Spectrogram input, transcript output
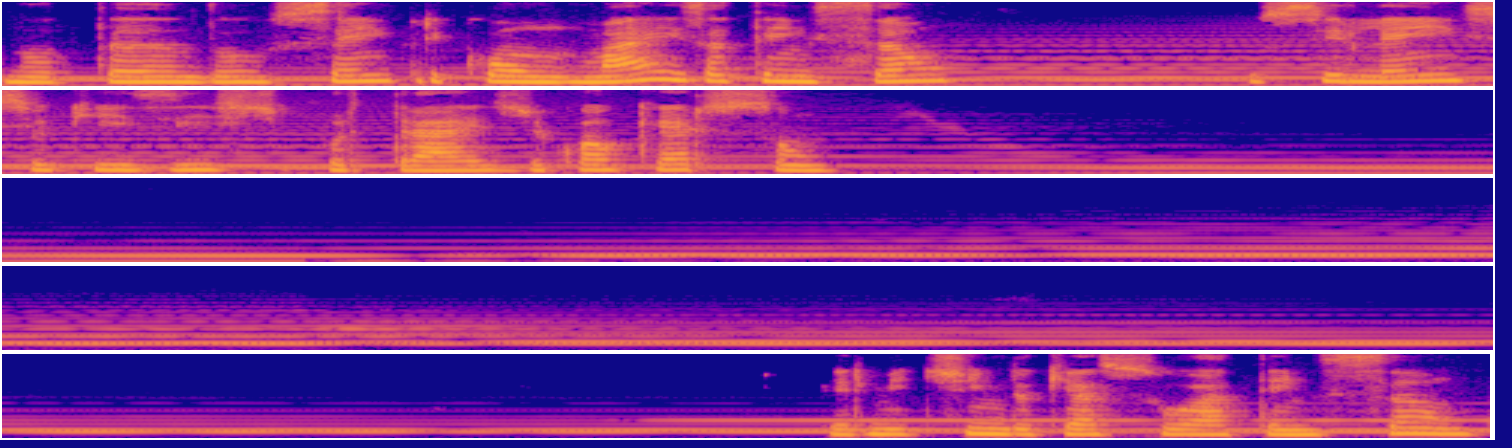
Notando sempre com mais atenção o silêncio que existe por trás de qualquer som. Permitindo que a sua atenção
